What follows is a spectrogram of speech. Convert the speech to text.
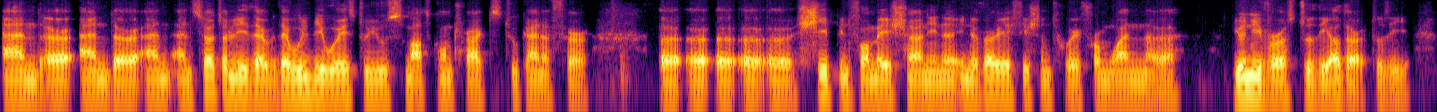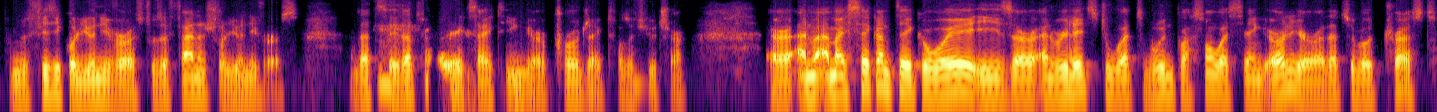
And and and and certainly there there will be ways to use smart contracts to kind of ship information in a in a very efficient way from one universe to the other, to the from the physical universe to the financial universe. And that's a, that's a very exciting project for the future. Uh, and, my second takeaway is, uh, and relates to what Brune Poirson was saying earlier, that's about trust.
